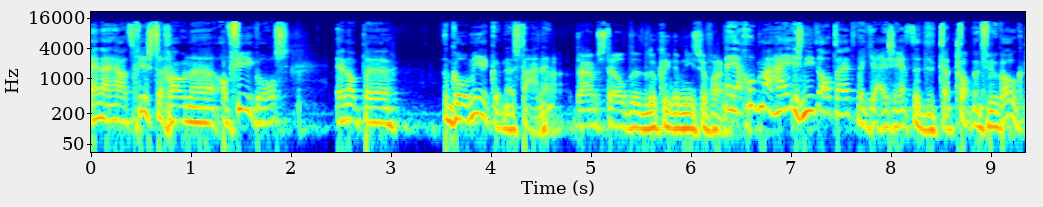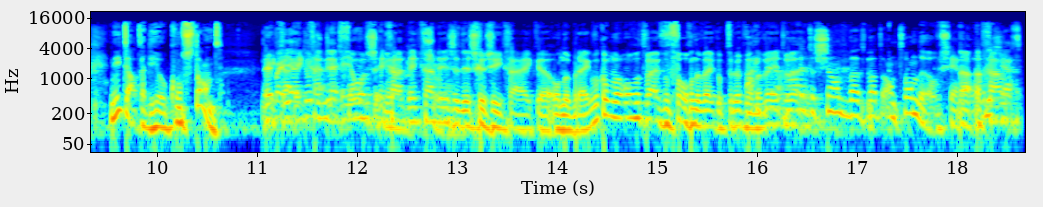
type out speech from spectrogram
en hij had gisteren gewoon eh, op vier goals en op een goal meer kunnen staan. Hè? Ja, daarom stelde Lukien hem niet zo vaak. Nou ja, goed, maar hij is niet altijd, wat jij zegt, dat, dat klopt natuurlijk ook, niet altijd heel constant. nee, maar Ik ga- jij ik doet ga- het net jongens, ik ga, Ja, ik ga deze discussie ga ik, eh, onderbreken. We komen er ongetwijfeld volgende week op terug, want dan weten het we... wel interessant wat, wat Antoine erover zegt. Nou, dan die zegt,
